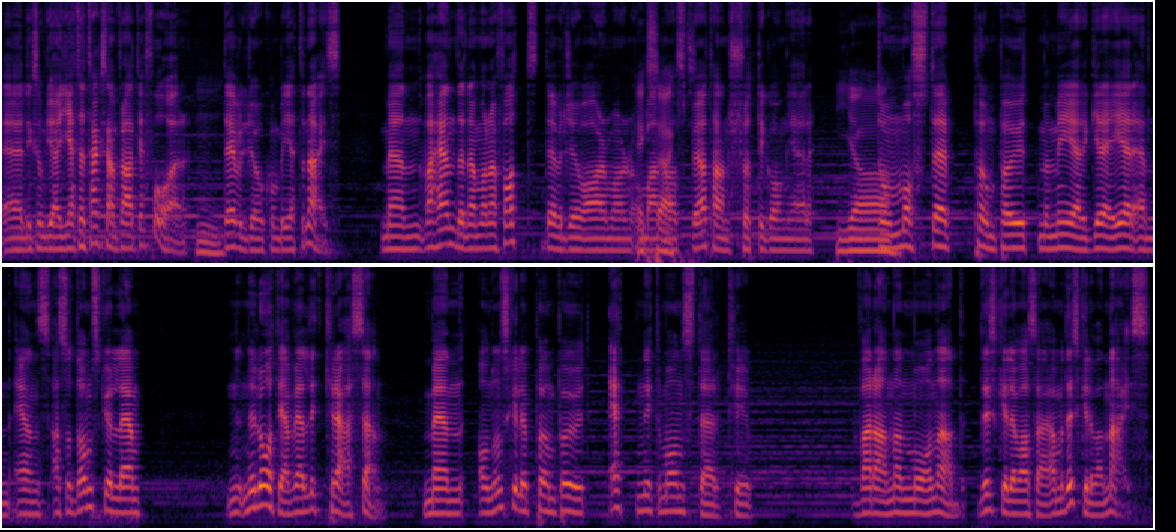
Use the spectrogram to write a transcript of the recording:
eh, liksom jag är jättetacksam för att jag får. Mm. Devil Joe kommer bli jättenice. Men vad händer när man har fått Devil Joe Armor och man har Exakt. spöat han 70 gånger? Ja. De måste pumpa ut med mer grejer än ens... Alltså de skulle... Nu, nu låter jag väldigt kräsen. Men om de skulle pumpa ut ett nytt monster typ varannan månad. Det skulle vara så här, ja men det skulle vara nice.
